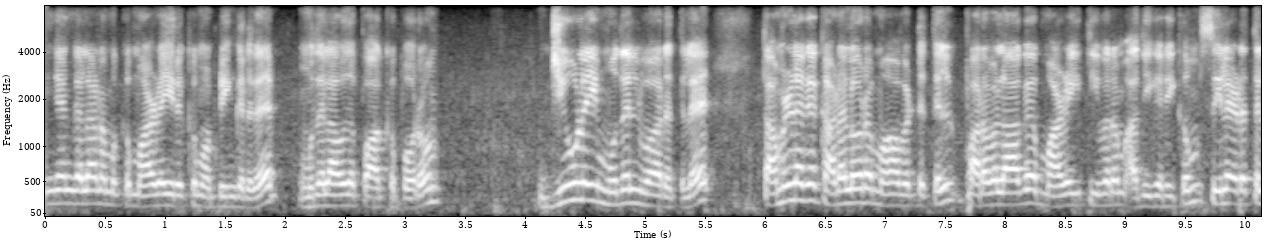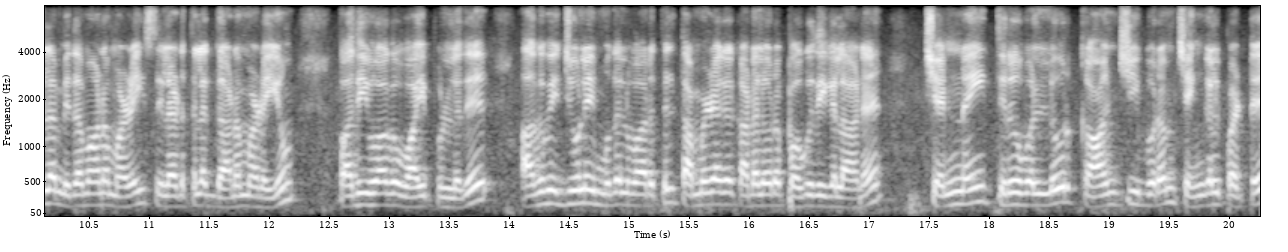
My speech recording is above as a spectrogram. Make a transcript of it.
எங்கெங்கெல்லாம் நமக்கு மழை இருக்கும் அப்படிங்கிறத முதலாவது பார்க்க போறோம். ஜூலை முதல் வாரத்துல தமிழக கடலோர மாவட்டத்தில் பரவலாக மழை தீவிரம் அதிகரிக்கும். சில இடத்துல மிதமான மழை சில இடத்துல கனமழையும் பதிவாக வாய்ப்புள்ளது. ஆகவே ஜூலை முதல் வாரத்தில் தமிழக கடலோர பகுதிகளான சென்னை திருவள்ளூர் காஞ்சிபுரம் செங்கல்பட்டு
